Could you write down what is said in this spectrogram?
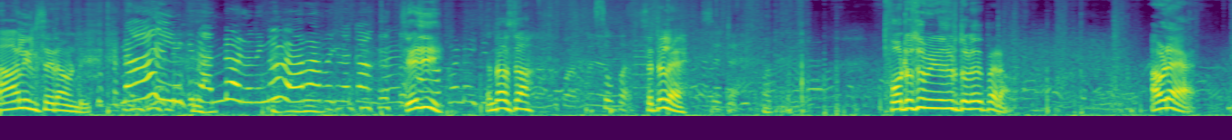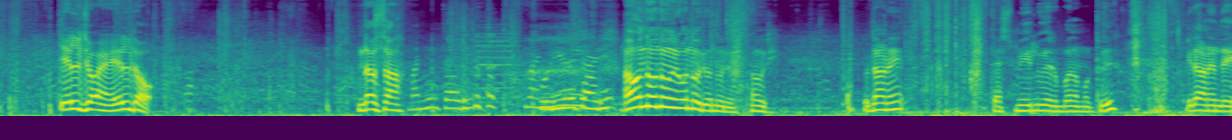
നാല് ഇൻസ്റ്റാഗ്രാം ഉണ്ട്. ചേച്ചി എന്താ അവസ്ഥ? സൂപ്പർ. സെറ്റല്ലേ? ഫോട്ടോസ് വീഡിയോസ് എടുത്തോളൂ ഇപ്പം വരാം. അവിടെ എൽജോ എൽഡോ എന്താ അവസ്ഥ? ആ ഒന്ന് ഒന്ന് ഒന്ന് വരും ഒന്ന് വരും ഇതാണ് കശ്മീരിൽ വരുമ്പോൾ നമുക്ക്. ഇതാണ് എന്ത്?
